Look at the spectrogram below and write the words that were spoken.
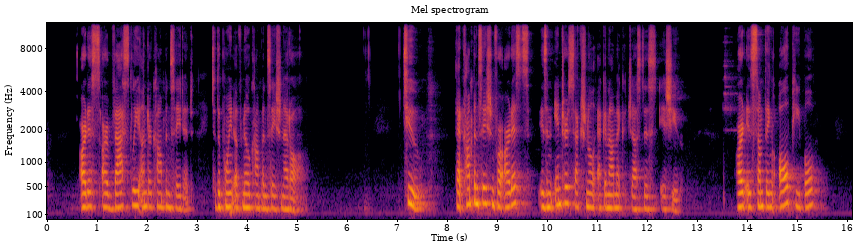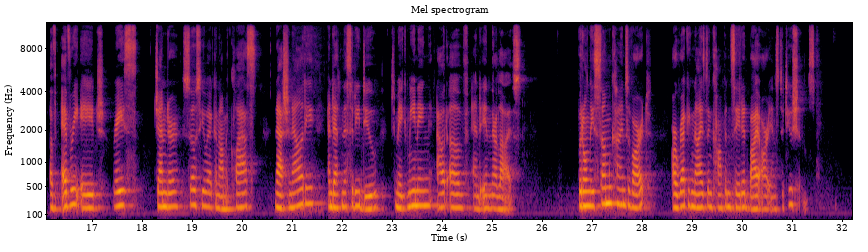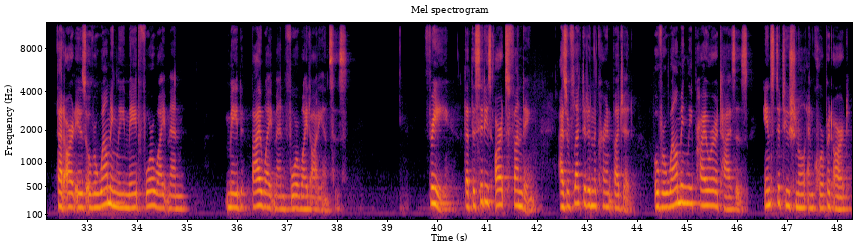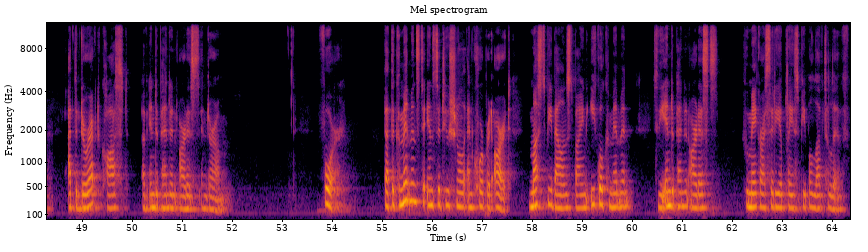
artists are vastly undercompensated to the point of no compensation at all. Two, that compensation for artists is an intersectional economic justice issue. Art is something all people of every age, race, gender, socioeconomic class, nationality, and ethnicity do to make meaning out of and in their lives. But only some kinds of art are recognized and compensated by our institutions. That art is overwhelmingly made for white men, made by white men for white audiences. Three, that the city's arts funding, as reflected in the current budget, overwhelmingly prioritizes institutional and corporate art at the direct cost of independent artists in Durham. Four, that the commitments to institutional and corporate art must be balanced by an equal commitment to the independent artists who make our city a place people love to live.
